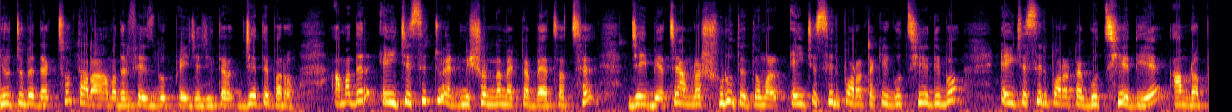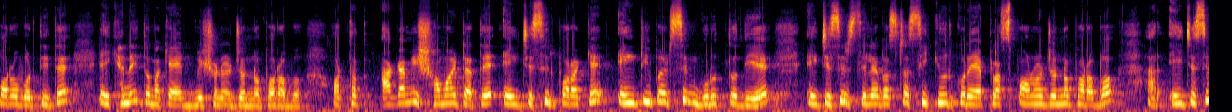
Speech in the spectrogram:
ইউটিউবে দেখছ, তারা আমাদের ফেসবুক পেজে যেতে যেতে পারো। আমাদের এইচএসসি টু অ্যাডমিশন নামে একটা ব্যাচ আছে। যেই ব্যাচে আমরা শুরুতে তোমার এইচএসসির পড়াটাকে গুছিয়ে দিব। এইচএসসির পড়াটা গুছিয়ে দিয়ে আমরা পরবর্তীতে এইখানেই তোমাকে অ্যাডমিশনের জন্য পড়াবো। অর্থাৎ আগামী সময়টাতে এইচএসসির পড়াকে এইটি পার্সেন্ট গুরুত্ব দিয়ে এইচএসসির সিলেবাসটা সিকিউর করে এ প্লাস পাওয়ানোর জন্য পড়াবো। আর এইচএসসি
